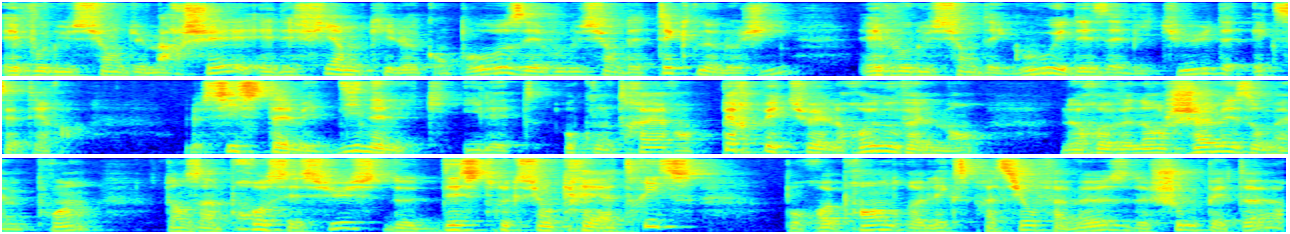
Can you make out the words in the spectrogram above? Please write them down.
Évolution du marché et des firmes qui le composent, évolution des technologies, évolution des goûts et des habitudes, etc. Le système est dynamique, il est au contraire en perpétuel renouvellement, ne revenant jamais au même point, dans un processus de destruction créatrice, pour reprendre l'expression fameuse de Schumpeter,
